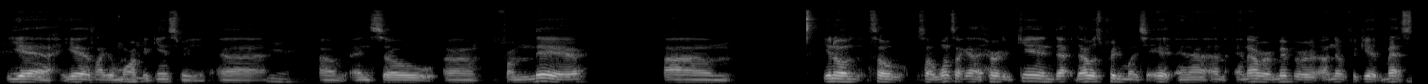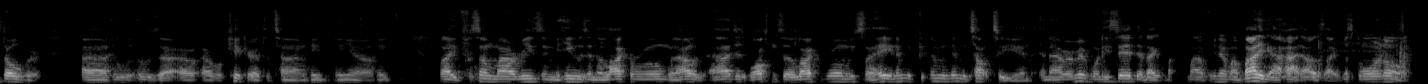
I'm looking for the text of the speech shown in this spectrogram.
Yeah, yeah, it's like a mark mm-hmm. against me. Uh, yeah. Um, and so um, from there, um, you know, so so once I got hurt again, that that was pretty much it. And I and I remember I'll never forget Matt Stover, uh, who, who was our, our, kicker at the time. He you know he like for some odd reason he was in the locker room and I was I just walked into the locker room. He's like, hey, let me let me let me talk to you. And, and I remember when he said that, like my, my you know my body got hot. I was like, what's going on?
